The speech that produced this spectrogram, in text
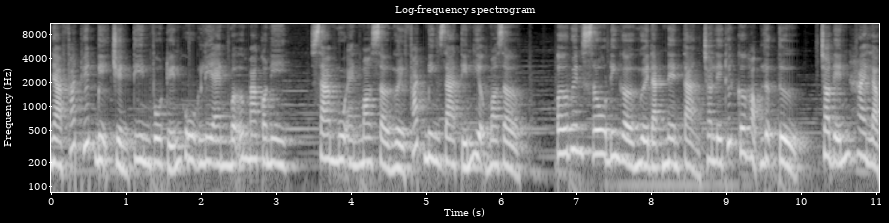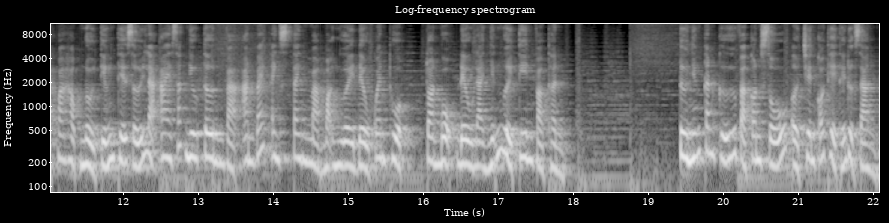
nhà phát thuyết bị truyền tin vô tuyến Guglielmo Mỡ Marconi, Samuel Morse người phát minh ra tín hiệu Morse, Erwin Schrödinger người đặt nền tảng cho lý thuyết cơ học lượng tử, cho đến hai là khoa học nổi tiếng thế giới là Isaac Newton và Albert Einstein mà mọi người đều quen thuộc, toàn bộ đều là những người tin vào thần. Từ những căn cứ và con số ở trên có thể thấy được rằng,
